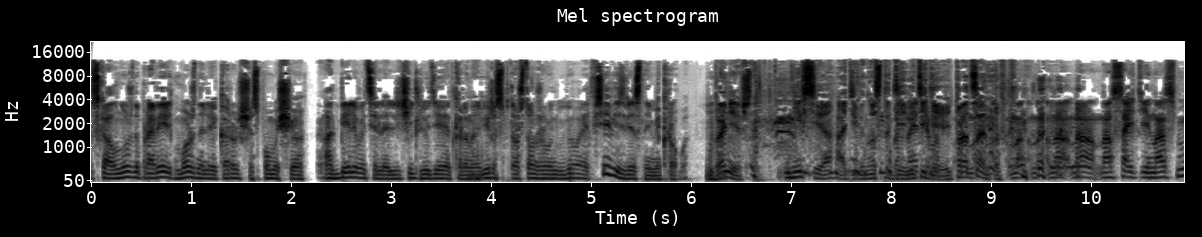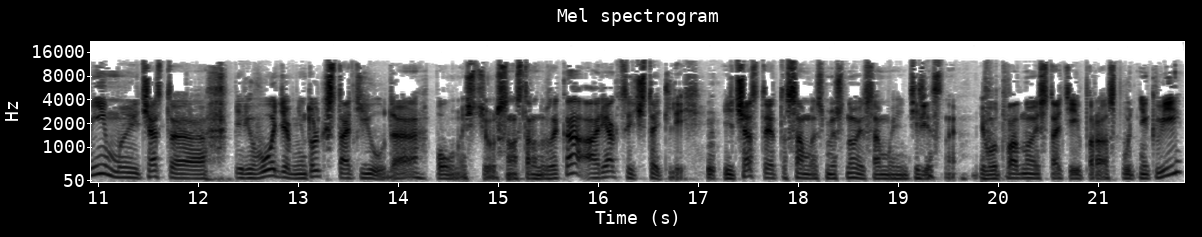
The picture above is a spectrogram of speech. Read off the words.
сказал, нужно проверить, можно ли, короче, с помощью отбеливателя лечить людей от коронавируса, потому что он же убивает все известные микробы. Конечно. Не все, а 99,9%. На, на, на, на сайте и на СМИ мы часто переводим не только статью да, полностью с иностранного языка, а реакции читателей. И часто это самое смешное и самое интересное. И вот в одной из статей про спутник Ви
